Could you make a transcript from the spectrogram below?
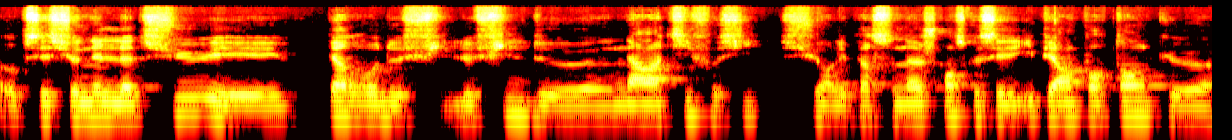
obsessionnel là-dessus et perdre de fil- le fil de narratif aussi sur les personnages. Je pense que c'est hyper important que,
